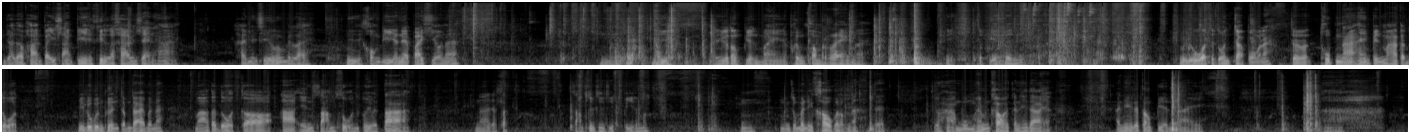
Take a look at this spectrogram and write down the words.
เดี๋ยวถ้าผ่านไปอีกสามปีจะขึ้นราคาเป็นแสนห้า ใครไม่ซื้อมันเป็นไร นี่ของดีนะเนี่ยป้ายเขียวนะ นี่อันนี้ก็ต้องเปลี่ยนใหม่นะเพิ่มความแรงหน่อยนี่จะเปลี่ยนเป็น ไม่รู้ว่าจะโดนจับออกมานะจะทุบหน้าให้เป็นม้ากระโดด ไม่รู้เพื่อนๆจำได้ปะนะม้ากระโดดก็ RN 3 0 Toyota น่าจะสักสามสิบสี่สิบปีแล้วมั้งมันก็ไม่ได้เข้ากันหรอกนะ แต่เดี๋ยวหามุมให้มันเข้ากันให้ได้อะอันนี้ก็ต้องเปลี่ยนในอ่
